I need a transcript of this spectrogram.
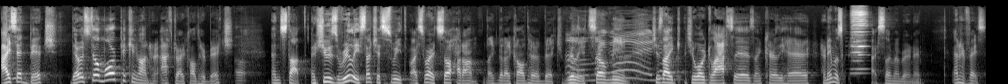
I said bitch. There was still more picking on her after I called her bitch, Oh. And stopped. And she was really such a sweet. I swear it's so haram, like that I called her a bitch. Really, Oh it's so my mean. She's like she wore glasses and curly hair. Her name was. I still remember her name and her face.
